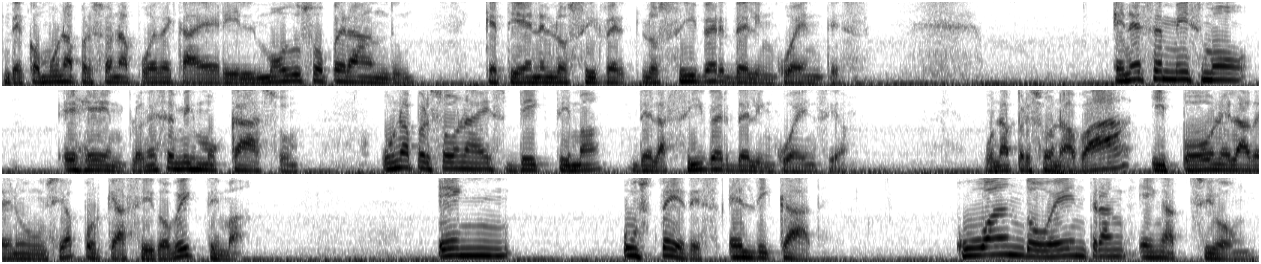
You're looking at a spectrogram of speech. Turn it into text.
de cómo una persona puede caer y el modus operandum que tienen los, ciber, los ciberdelincuentes. En ese mismo ejemplo, en ese mismo caso, una persona es víctima de la ciberdelincuencia. Una persona va y pone la denuncia porque ha sido víctima. En ustedes, el DICAT, cuándo entran en acción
